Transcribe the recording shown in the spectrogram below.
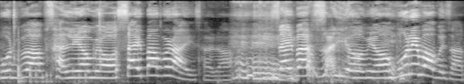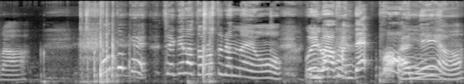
보리밥 살려면 쌀밥을 아이 살아. 쌀밥 살려면 보리밥을 살아. 개나 떨어뜨렸네요. 이렇게- 한대. 아니에요.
